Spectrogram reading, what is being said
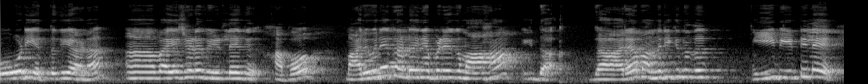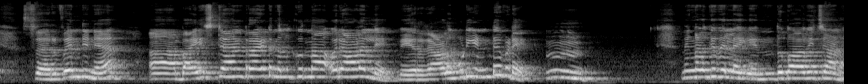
ഓടി എത്തുകയാണ് വൈജയുടെ വീട്ടിലേക്ക്. അപ്പോൾ മനുവിനെ കണ്ടു കഴിഞ്ഞപ്പോഴേക്കും ആഹാ ഇതാ ഇതാരാ വന്നിരിക്കുന്നത്? ഈ വീട്ടിലെ സെർവന്റിന് ബൈസ്റ്റാൻഡറായിട്ട് നിൽക്കുന്ന ഒരാളല്ലേ? വേറൊരാളും കൂടി ഉണ്ട് ഇവിടെ. നിങ്ങൾക്കിതല്ല എന്ത് ഭാവിച്ചാണ്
